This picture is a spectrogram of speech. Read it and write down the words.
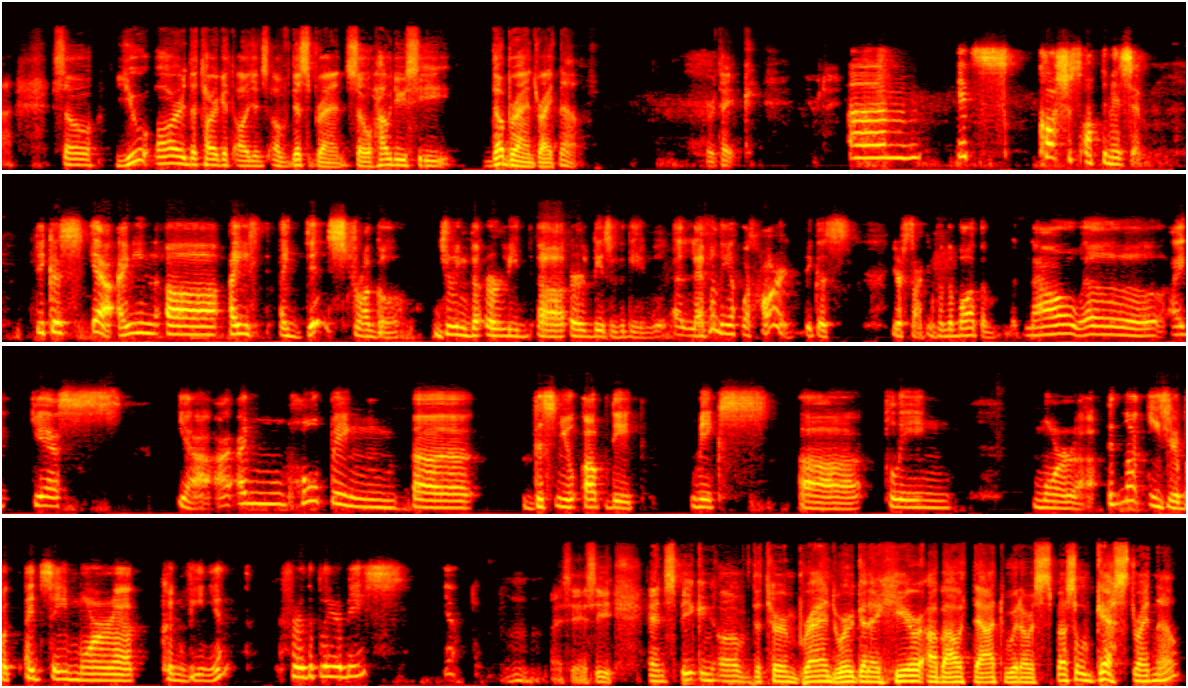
so you are the target audience of this brand. So how do you see the brand right now? Your take. Um, it's cautious optimism because yeah, I mean, uh, I I did struggle during the early uh, early days of the game. Uh, leveling up was hard because you're starting from the bottom. But now, well, I guess yeah, I, am hoping uh, this new update makes uh, playing more uh, not easier, but I'd say more uh, convenient for the player base. Yeah. Mm, I see. I see. And speaking of the term brand, we're gonna hear about that with our special guest right now.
